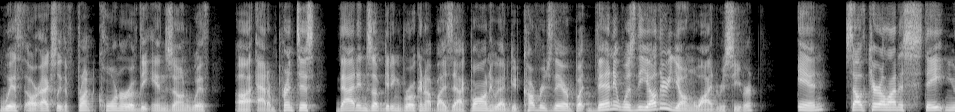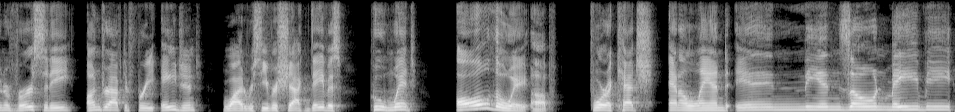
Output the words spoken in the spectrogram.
with, or actually the front corner of the end zone with uh, Adam Prentice. That ends up getting broken up by Zack Baun, who had good coverage there. But then it was the other young wide receiver in South Carolina State University, undrafted free agent wide receiver Shaq Davis, who went all the way up for a catch and a land in the end zone, maybe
